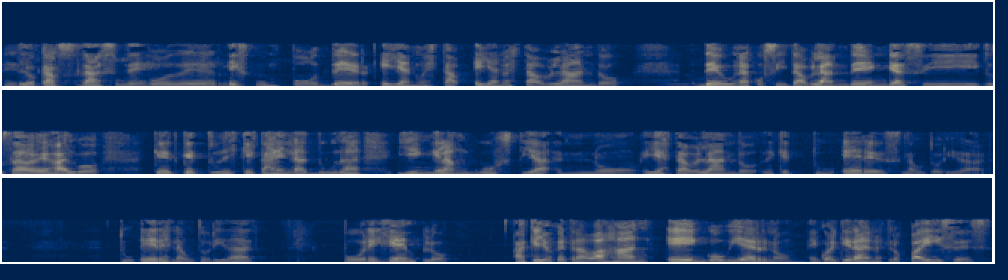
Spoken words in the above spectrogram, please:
Lo captaste. Es un poder. Es un poder. Ella no está, ella no está hablando de una cosita blandengue así, tú sabes, algo que, que tú dices que estás en la duda y en la angustia. No, ella está hablando de que tú eres la autoridad. Tú eres la autoridad. Por ejemplo, aquellos que trabajan en gobierno, en cualquiera de nuestros países,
